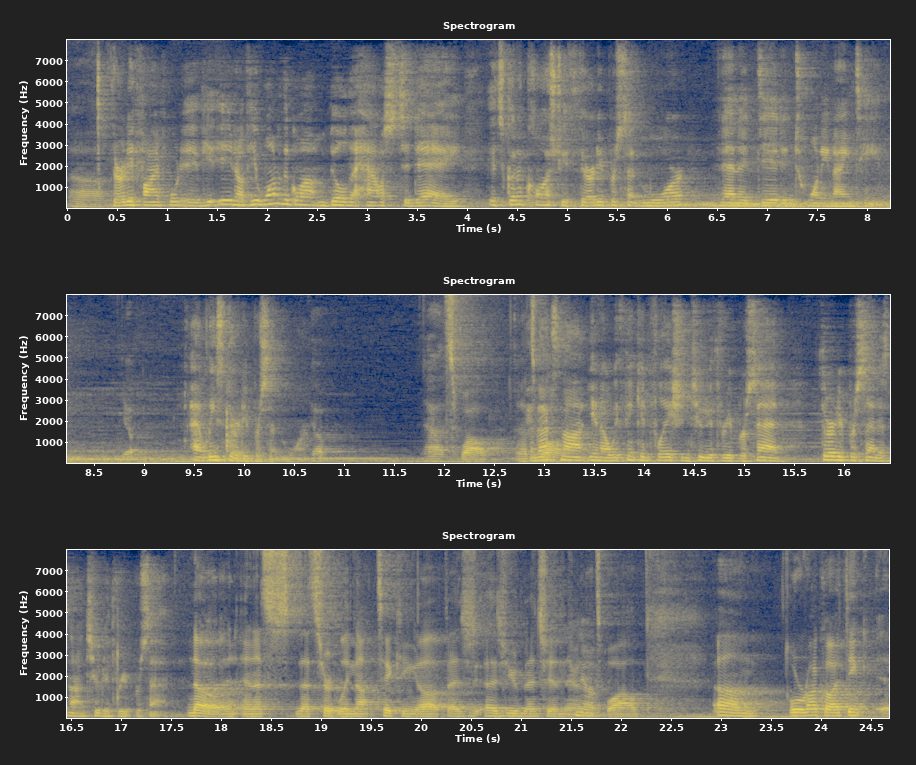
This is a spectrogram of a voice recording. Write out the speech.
Uh, 35 40 if you, you know if you wanted to go out and build a house today it's going to cost you 30% more than it did in 2019 yep, at least 30% more yep. That's wild. That's and that's wild. not you know we think inflation 2 to 3% 30% is not 2 to 3% No, and, and that's that's certainly not ticking up as as you mentioned there. No. That's wild. Um, well, Rocco, I think uh,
